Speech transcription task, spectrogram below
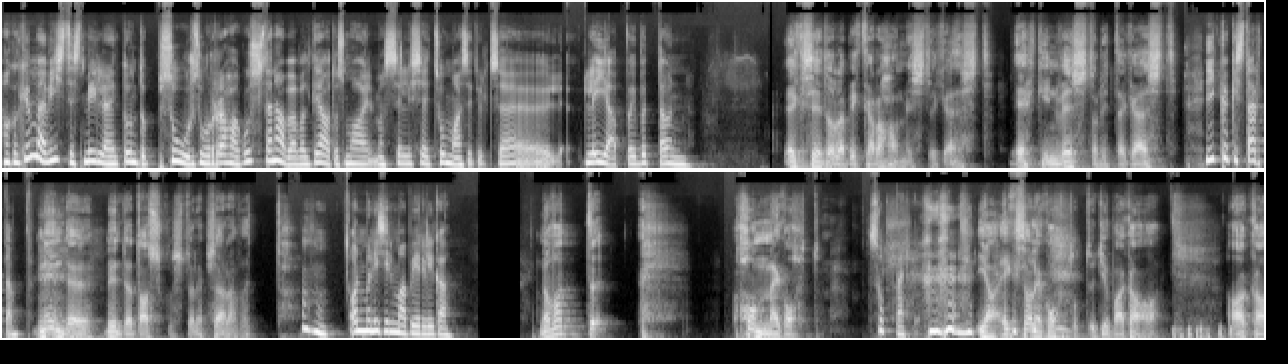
aga kümme-viisteist miljonit tundub suur-suur raha, kus tänapäeval teadusmaailmas selliseid summasid üldse leiab või võtta on? eks see tuleb ikka rahameeste käest ehk investorite käest. ikkagi startup. Nende, nende taskust tuleb see ära võtta mm. -hmm. on mõni silmapiiril ka? no vot, homme kohtume. super ja eks ole kohtutud juba ka, aga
